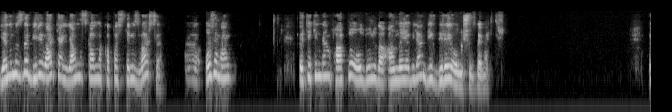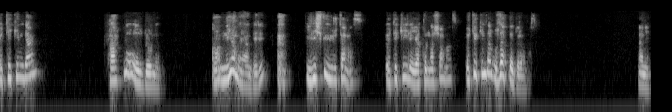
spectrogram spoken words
Yanımızda biri varken yalnız kalma kapasitemiz varsa e, o zaman ötekinden farklı olduğunu da anlayabilen bir birey olmuşuz demektir. Ötekinden farklı olduğunu anlayamayan biri ilişki yürütemez. Ötekiyle yakınlaşamaz. Ötekinden uzak da duramaz. Yani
